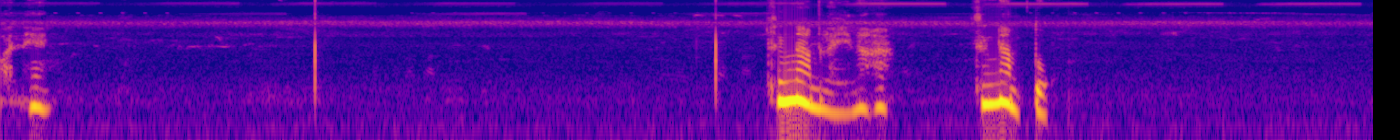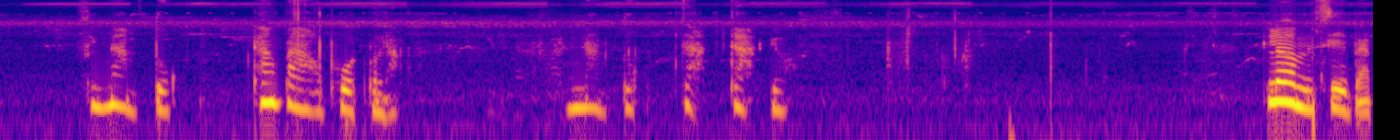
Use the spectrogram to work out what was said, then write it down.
วรรค์แห่งซึ่งน้ำไหลนะคะ ซึ่งน้ำตก ซึ่งน้ำตกข้างป่าเขาโพดคนละน้ำตกจากจากอยู่ เริ่มสิแบบ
